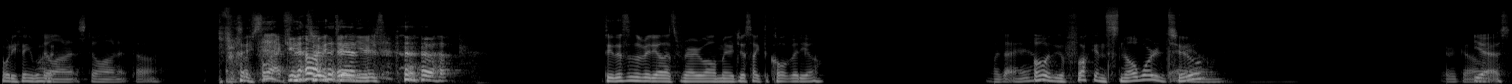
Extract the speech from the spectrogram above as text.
What do you think about Still it? on it. Still on it though. Probably slacking it's on been ten years. See, this is a video that's very well made, just like the cult video. Was that him? Oh, is he fucking snowboarder too? Damn. There we go. Yes.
